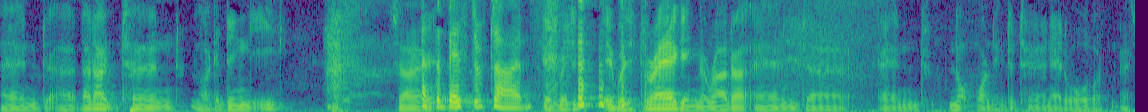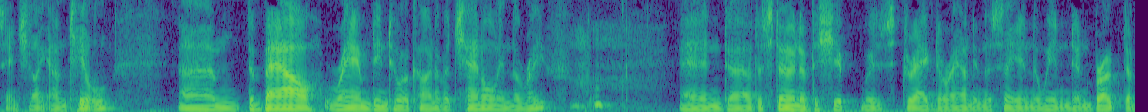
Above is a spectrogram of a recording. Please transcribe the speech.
and uh, they don't turn like a dinghy. So At the best of times. it was it was dragging the rudder and uh, and not wanting to turn at all, essentially, until um, the bow rammed into a kind of a channel in the reef, and uh, the stern of the ship was dragged around in the sea and the wind and broke the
